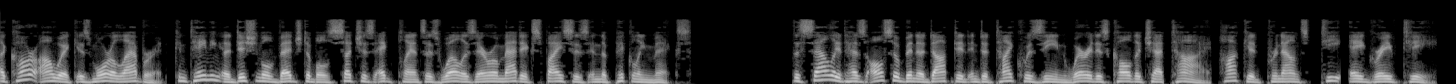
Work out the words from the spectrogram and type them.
Acar awak is more elaborate, containing additional vegetables such as eggplants as well as aromatic spices in the pickling mix. The salad has also been adopted into Thai cuisine where it is called a chat Thai, Hokkien pronounced t, a grave t.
